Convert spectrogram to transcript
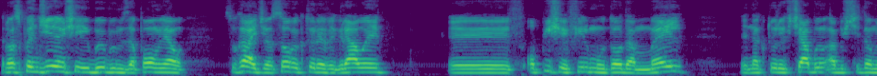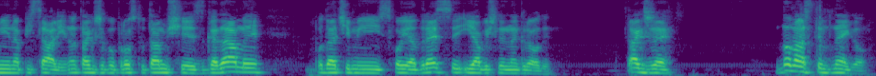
Rozpędziłem się i byłbym zapomniał. Słuchajcie, osoby, które wygrały, yy, w opisie filmu dodam mail, na który chciałbym, abyście do mnie napisali. No także po prostu tam się zgadamy, podacie mi swoje adresy i ja wyślę nagrody. Także do następnego.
